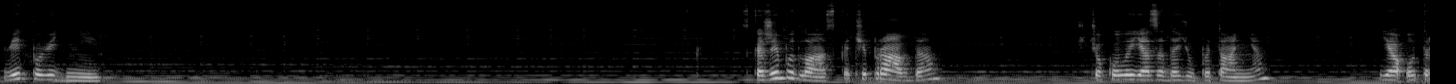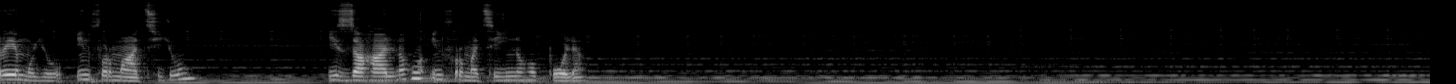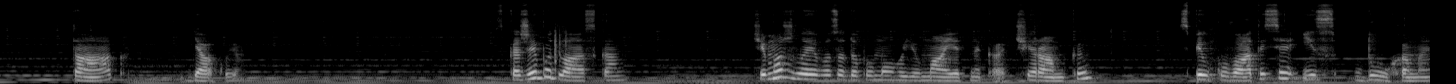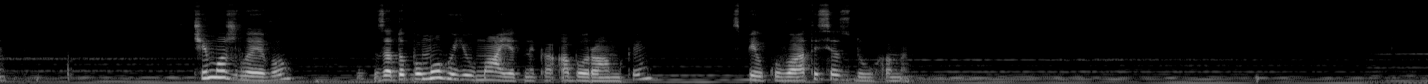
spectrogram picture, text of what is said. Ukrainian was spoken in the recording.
Відповідь ні. Скажи, будь ласка, чи правда, що коли я задаю питання, я отримую інформацію із загального інформаційного поля? Так, дякую. Скажи, будь ласка, чи можливо за допомогою маятника чи рамки спілкуватися із духами? Чи можливо за допомогою маятника або рамки спілкуватися з духами?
